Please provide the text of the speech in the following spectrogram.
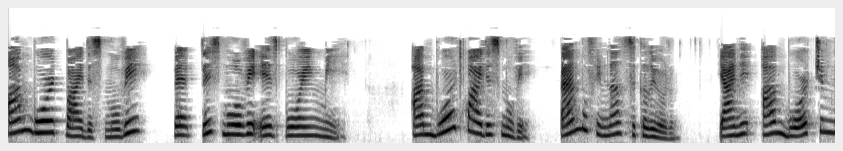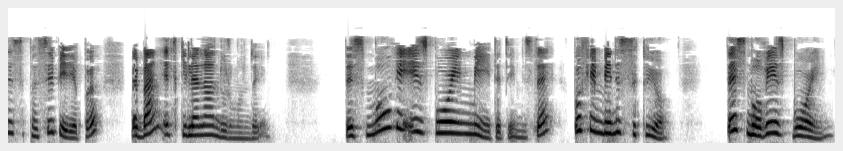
I'm bored by this movie ve this movie is boring me. I'm bored by this movie. Ben bu filmden sıkılıyorum. Yani I'm bored cümlesi pasif bir yapı ve ben etkilenen durumundayım. This movie is boring me dediğimizde bu film beni sıkıyor. This movie is boring.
